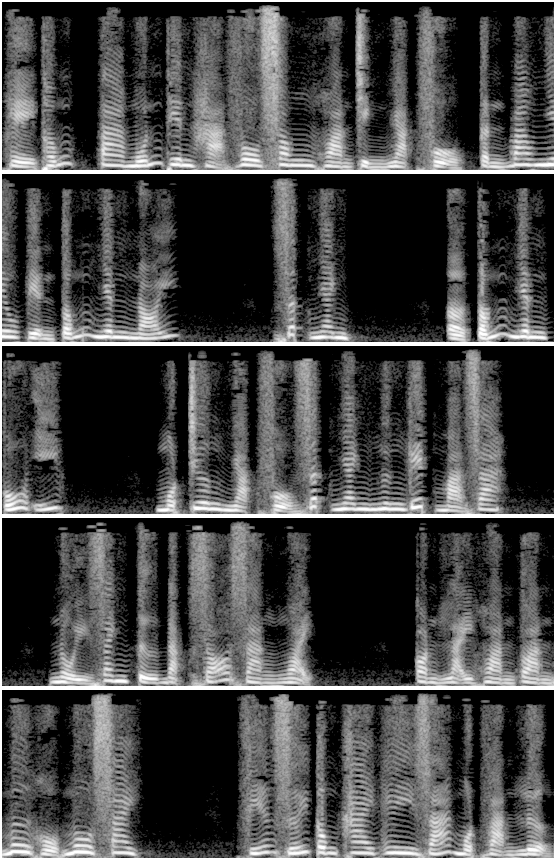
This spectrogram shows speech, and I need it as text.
Hệ thống, ta muốn thiên hạ vô song hoàn chỉnh nhạc phổ, cần bao nhiêu tiền tống nhân nói. Rất nhanh. Ở tống nhân cố ý. Một chương nhạc phổ rất nhanh ngưng kết mà ra. Nổi danh tự đặt rõ ràng ngoại. Còn lại hoàn toàn mơ hồ mô sai. Phía dưới công khai ghi giá một vạn lượng.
